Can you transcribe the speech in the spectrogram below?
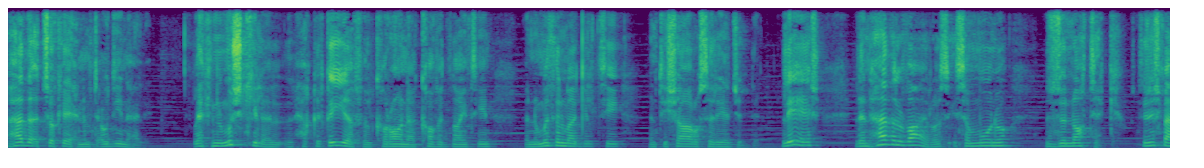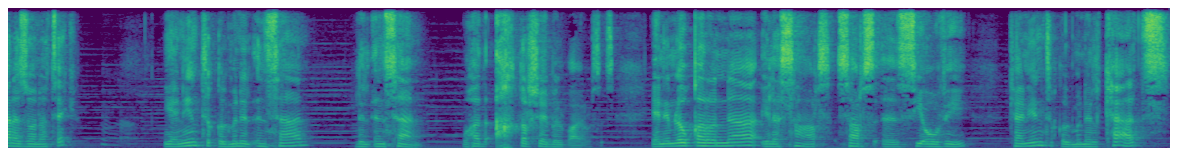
فهذا it's okay إحنا متعودين عليه. لكن المشكلة الحقيقية في الكورونا كوفيد 19 إنه مثل ما قلتي انتشاره سريع جدا. ليش؟ لأن هذا الفيروس يسمونه zoonotic تدري إيش معنى zoonotic يعني ينتقل من الإنسان للإنسان وهذا أخطر شيء بال viruses. يعني لو قارناه إلى سارس سارس CoV كان ينتقل من ال cats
